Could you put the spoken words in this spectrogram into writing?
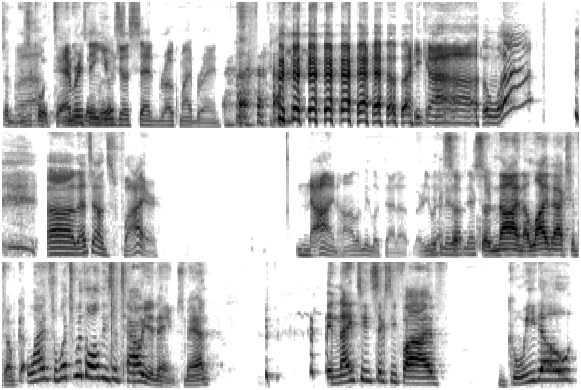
There's a Wow. musical with Daniel Everything you Day-Lewis? just said broke my brain. like uh what? Uh that sounds fire. Nine, huh? Let me look that up. Are you Yeah, looking it so, up, Nick? So nine, a live action film. Why? What's with all these Italian names, man? In 1965, Guido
